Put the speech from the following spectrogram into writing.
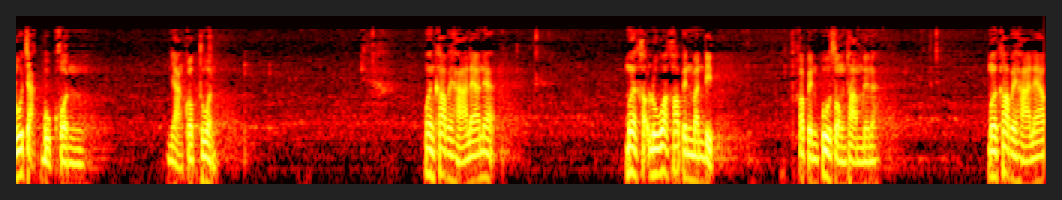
รู้จักบุคคลอย่างครบถ้วน เมื่อเข้าไปหาแล้วเนี่ย เมื่อเขารู้ว่าเขาเป็นบัณฑิต เขาเป็นผู้ทรงธรรมเลยนะ เมื่อเข้าไปหาแล้ว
